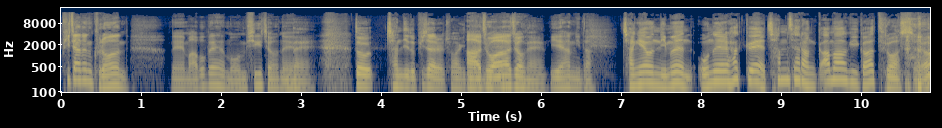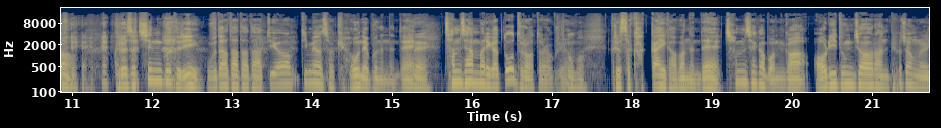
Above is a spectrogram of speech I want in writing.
피자는 그런 네 마법의 뭐 음식이죠. 네. 네. 또 잔디도 피자를 좋아하기 때문에 아 좋아하죠. 네. 이해합니다. 장혜원님은 오늘 학교에 참새랑 까마귀가 들어왔어요. 네. 그래서 친구들이 우다다다다 뛰어 뛰면서 겨우 내보냈는데 네. 참새 한 마리가 또 들어왔더라고요. 어머. 그래서 가까이 가봤는데 참새가 뭔가 어리둥절한 표정을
